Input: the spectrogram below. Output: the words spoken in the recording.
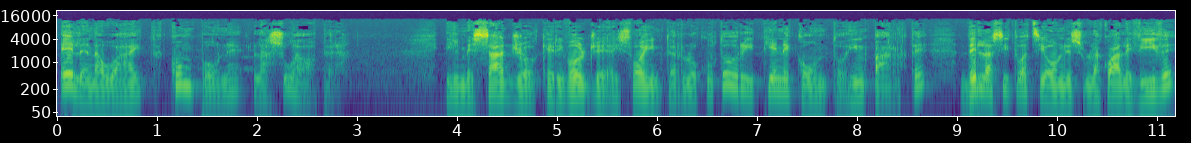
Elena White compone la sua opera. Il messaggio che rivolge ai suoi interlocutori tiene conto, in parte, della situazione sulla quale vive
